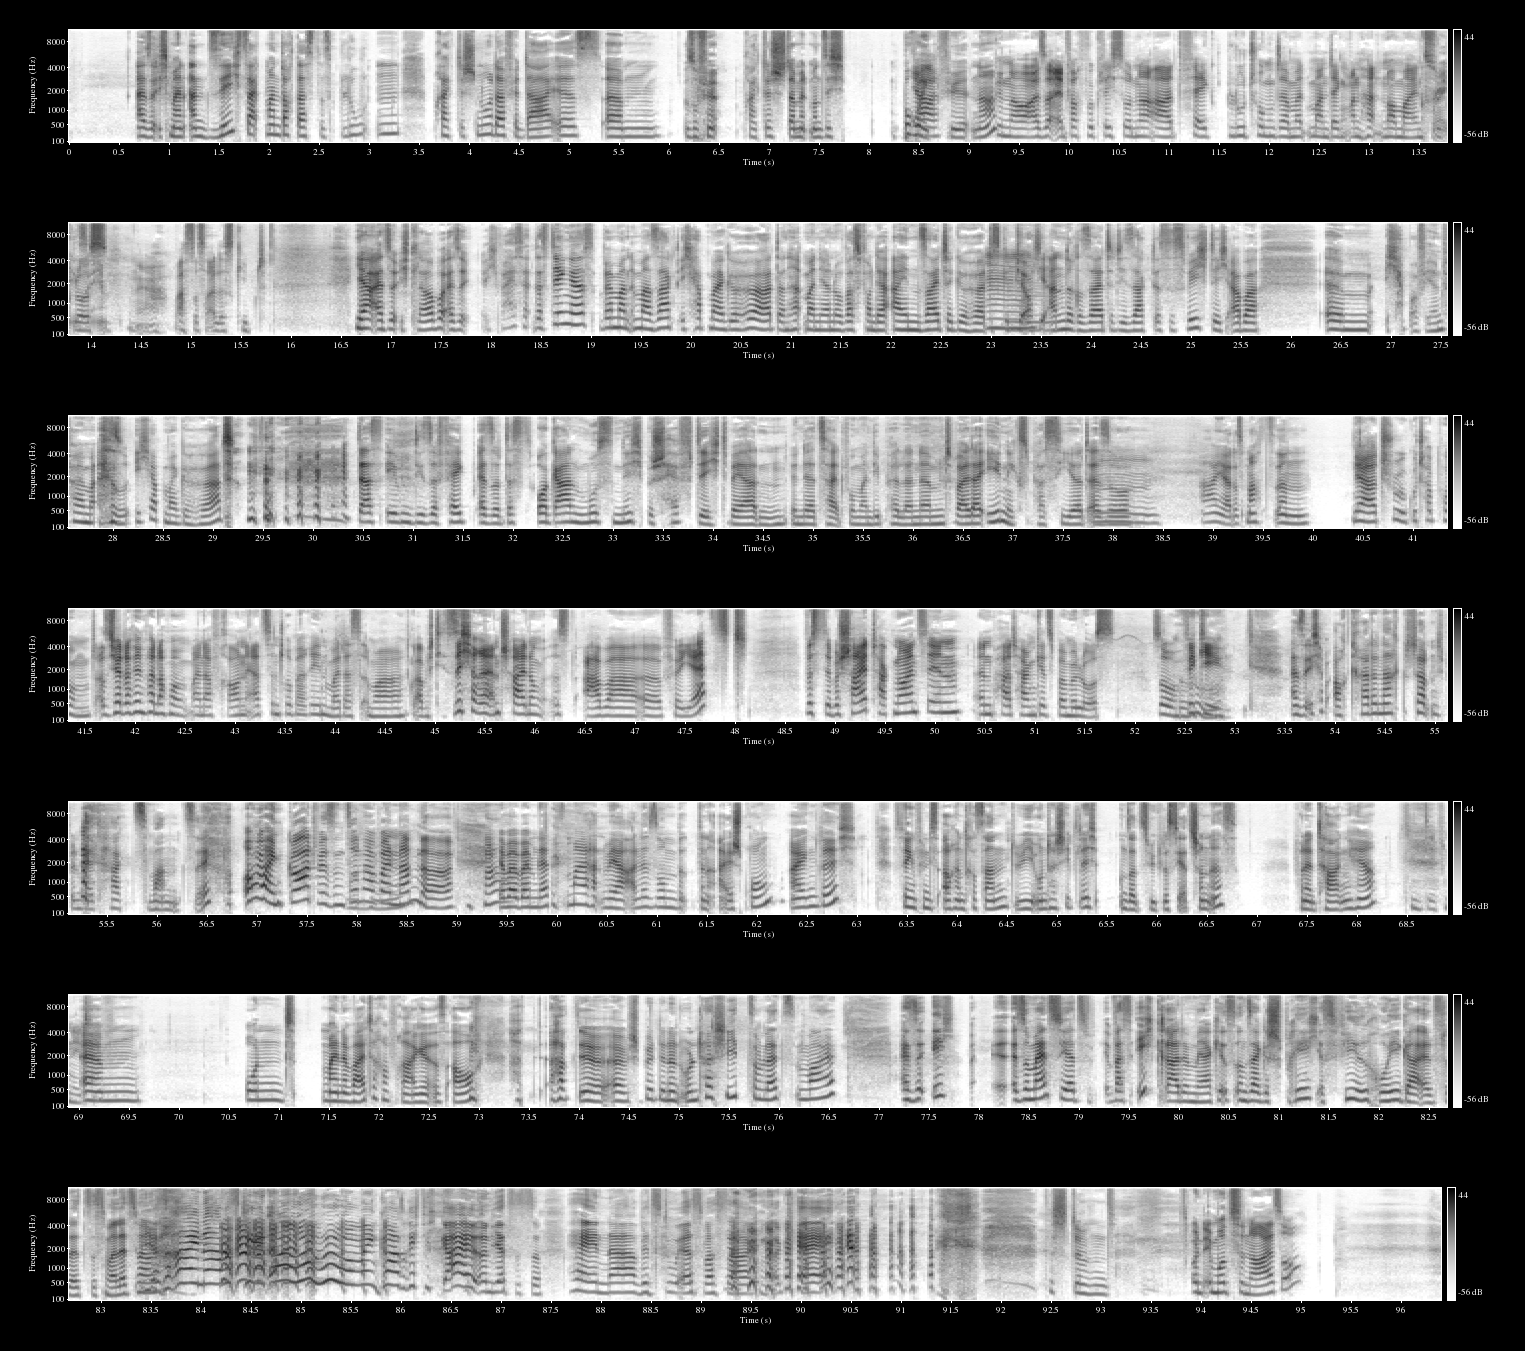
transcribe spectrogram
Also ich meine, an sich sagt man doch, dass das Bluten praktisch nur dafür da ist, ähm, so für praktisch, damit man sich beruhigt Ja. fühlt, ne? Genau, also einfach wirklich so eine Art Fake-Blutung, damit man denkt, man hat einen normalen Crazy. Zyklus. Ja, was es alles gibt. Ja, also ich glaube, also ich weiß ja, das Ding ist, wenn man immer sagt, ich habe mal gehört, dann hat man ja nur was von der einen Seite gehört. Es gibt ja auch die andere Seite, die sagt, es ist wichtig, aber ähm, ich habe auf jeden Fall mal, also ich habe mal gehört, dass eben diese Fake, also das Organ muss nicht beschäftigt werden in der Zeit, wo man die Pille nimmt, weil da eh nichts passiert. Also Mm. Ah ja, das macht Sinn. Ja, true, guter Punkt. Also ich werde auf jeden Fall noch mal mit meiner Frauenärztin drüber reden, weil das immer, glaube ich, die sichere Entscheidung ist. Aber äh, für jetzt wisst ihr Bescheid, Tag 19, in ein paar Tagen geht's bei mir los. So, Vicky. Also ich habe auch gerade nachgeschaut und ich bin bei Tag 20. Oh mein Gott, wir sind so nah beieinander. Ja, weil beim letzten Mal hatten wir ja alle so ein bi- den Eisprung eigentlich. Deswegen finde ich es auch interessant, wie unterschiedlich unser Zyklus jetzt schon ist. Von den Tagen her. Definitiv. Ähm, und meine weitere Frage ist auch, habt, habt ihr, äh, spürt ihr einen Unterschied zum letzten Mal? Also ich, also meinst du jetzt, was ich gerade merke, ist, unser Gespräch ist viel ruhiger als letztes Mal. Letztes Mal haben wir Ja. so, hi, na, was geht? Oh, oh, oh mein Gott, richtig geil. Und jetzt ist so, hey, na, willst du erst was sagen? Okay. Das stimmt. Und emotional so?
